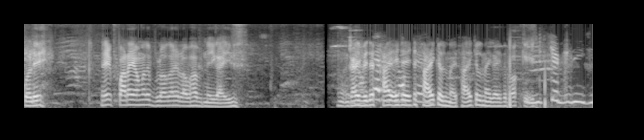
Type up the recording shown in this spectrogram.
করে। এই পাড়ায় আমাদের ব্লগারের অভাব নেই গাইজ গাইজ এটা এটা এটা সাইকেল নাই সাইকেল নাই গাইজ রকেট লিখে দিয়েছি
